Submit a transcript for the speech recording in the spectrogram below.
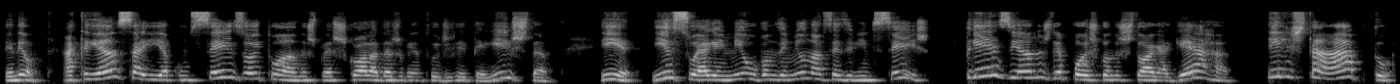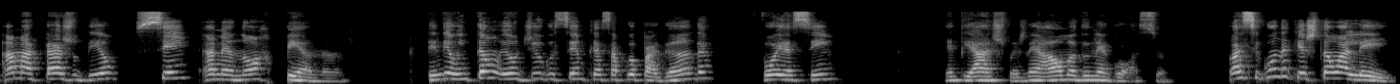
Entendeu? A criança ia com seis, oito anos para a escola da juventude reiterista, e isso era em mil, vamos dizer, 1926, 13 anos depois, quando estoura a guerra, ele está apto a matar judeu sem a menor pena. Entendeu? Então, eu digo sempre que essa propaganda foi assim, entre aspas, né, a alma do negócio. A segunda questão, a lei.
